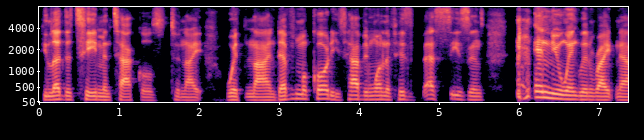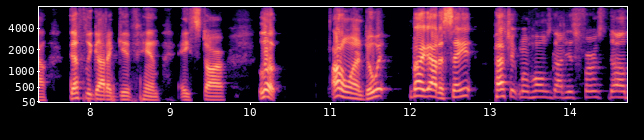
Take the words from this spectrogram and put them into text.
He led the team in tackles tonight with nine. Devin McCourty's having one of his best seasons in New England right now. Definitely got to give him a star. Look, I don't want to do it, but I got to say it. Patrick Mahomes got his first dub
